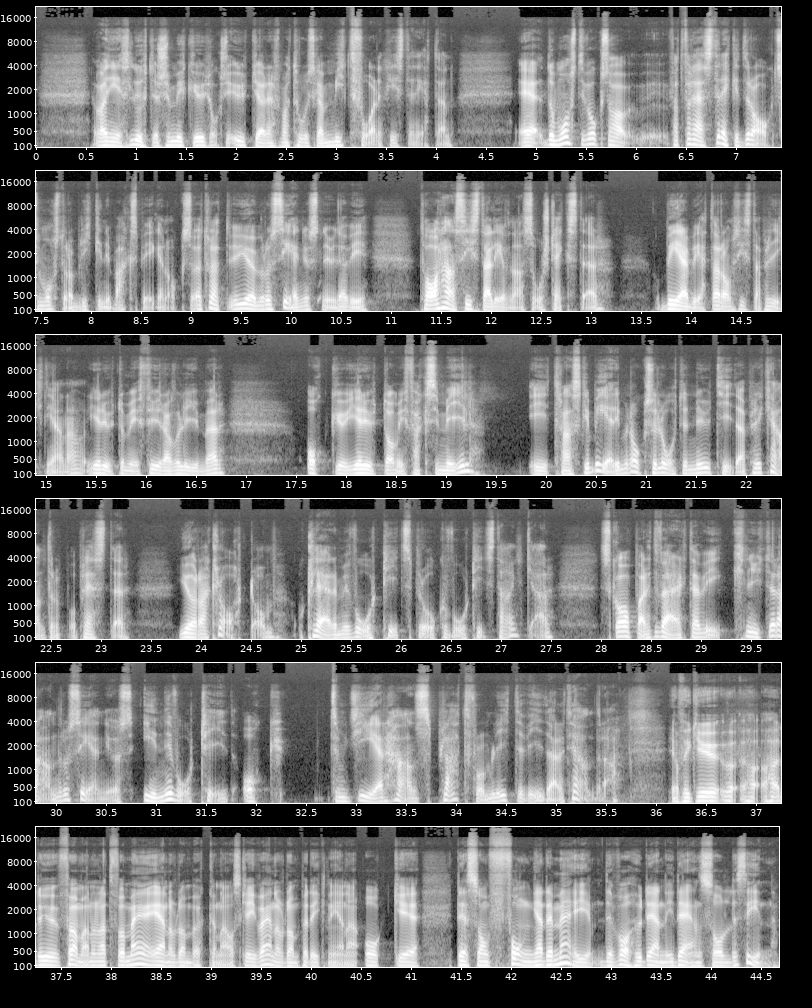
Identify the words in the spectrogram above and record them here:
evangelisk Luther så mycket också utgör den reformatoriska mittfåran i kristenheten. Eh, då måste vi också ha, för att få det här strecket rakt så måste du ha blicken i backspegeln också. Jag tror att vi gör med Rosenius nu när vi tar hans sista levnadsårstexter och bearbetar de sista predikningarna, ger ut dem i fyra volymer och ger ut dem i facsimil, i transkribering, men också låter nutida predikanter och präster göra klart dem och klä dem i vår tids språk och vår tids tankar. Skapar ett verk där vi knyter an Rosenius in i vår tid och som ger hans plattform lite vidare till andra. Jag fick ju, hade ju förmånen att få med en av de böckerna och skriva en av de predikningarna och eh, det som fångade mig, det var hur den idén såldes in.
